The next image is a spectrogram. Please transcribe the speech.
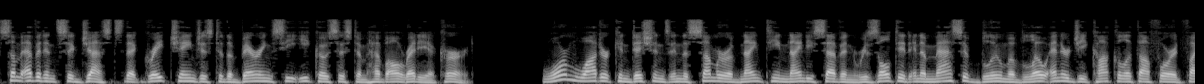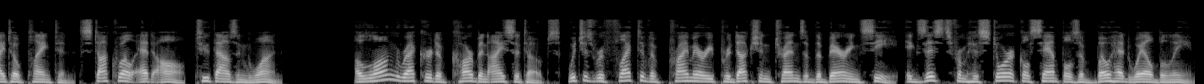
Some evidence suggests that great changes to the Bering Sea ecosystem have already occurred. Warm water conditions in the summer of 1997 resulted in a massive bloom of low-energy coccolithophorid phytoplankton Stockwell et al., 2001. A long record of carbon isotopes, which is reflective of primary production trends of the Bering Sea, exists from historical samples of bowhead whale baleen.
